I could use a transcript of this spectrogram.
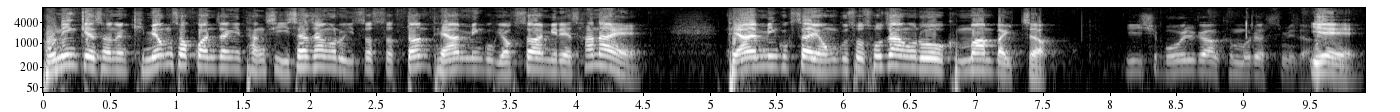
본인께서는 김영석 관장이 당시 이사장으로 있었었던 대한민국 역사와 미래 산하에 대한민국사 연구소 소장으로 근무한 바 있죠. 25일간 근무를 했습니다. 예.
